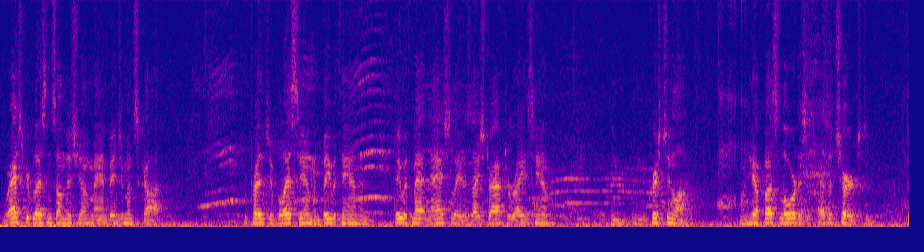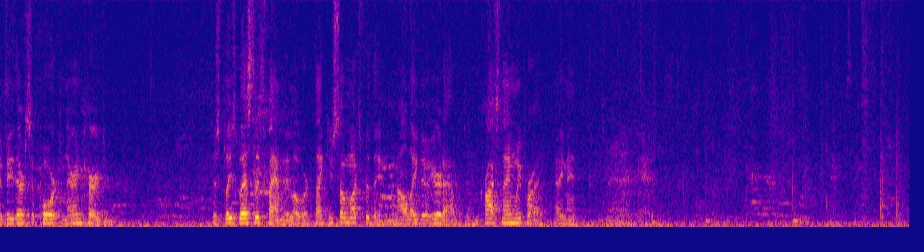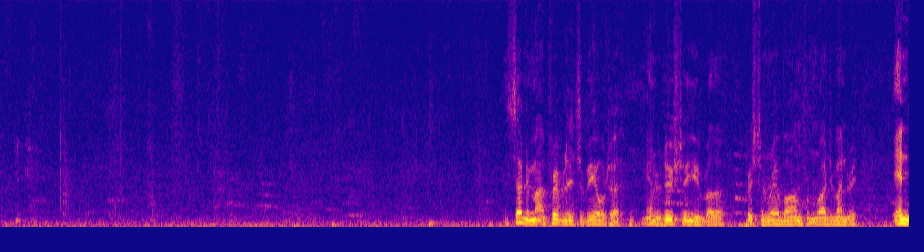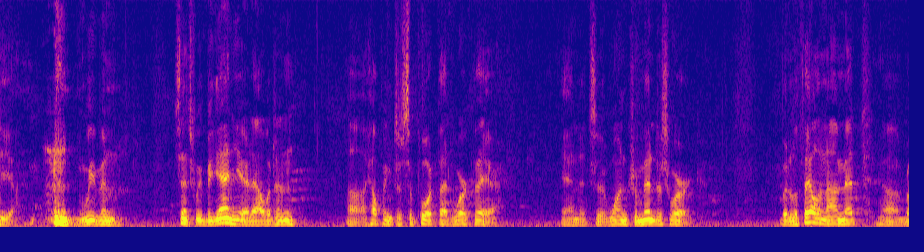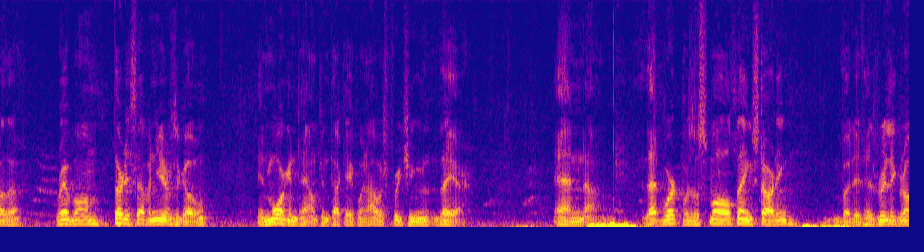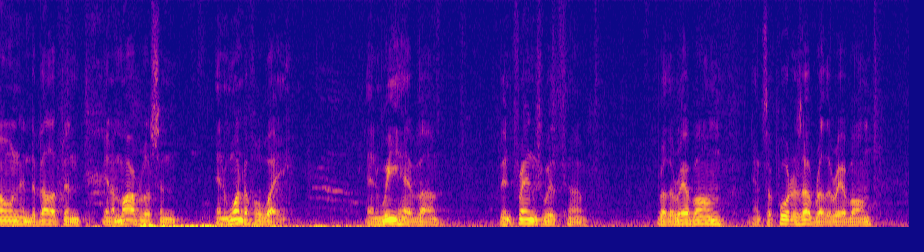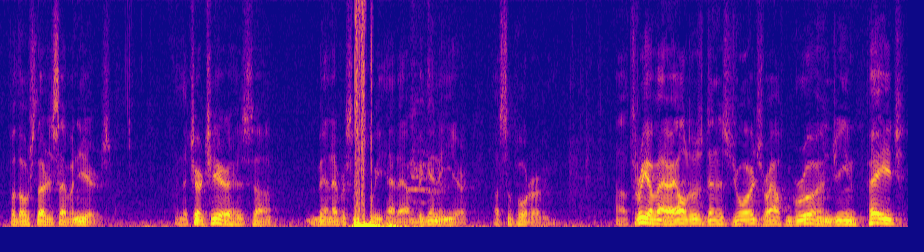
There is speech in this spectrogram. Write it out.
We ask your blessings on this young man, Benjamin Scott. We pray that you bless him and be with him and be with Matt and Ashley as they strive to raise him in, in the Christian life. And help us, Lord, as as a church to, to be their support and their encouragement. Just please bless this family, Lord. Thank you so much for them and all they do here at Alvaton. In Christ's name we pray. Amen. It's certainly my privilege to be able to introduce to you Brother Christian Rehoboam from Rajahmundry, India. We've been, since we began here at Alvaton, uh, helping to support that work there. And it's uh, one tremendous work. But Lethell and I met uh, Brother Rehoboam 37 years ago in Morgantown, Kentucky, when I was preaching there. And uh, that work was a small thing starting, but it has really grown and developed in, in a marvelous and, and wonderful way. And we have uh, been friends with uh, Brother Rehoboam and supporters of Brother Rehoboam for those 37 years. And the church here has uh, been, ever since we had our beginning here, a supporter of him. Uh, three of our elders, Dennis George, Ralph Brewer, and Gene Page,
